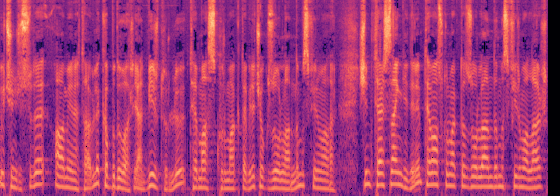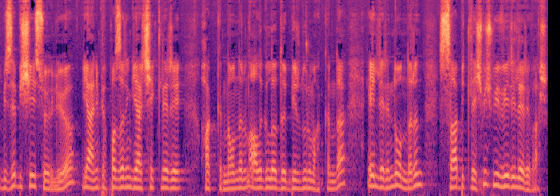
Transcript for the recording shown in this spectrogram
Üçüncüsü de amiyane tabirle kapıdı var. Yani bir türlü temas kurmakta bile çok zorlandığımız firmalar. Şimdi tersten gidelim. Temas kurmakta zorlandığımız firmalar bize bir şey söylüyor. Yani pazarın gerçekleri hakkında, onların algıladığı bir durum hakkında ellerinde onların sabitleşmiş bir verileri var.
